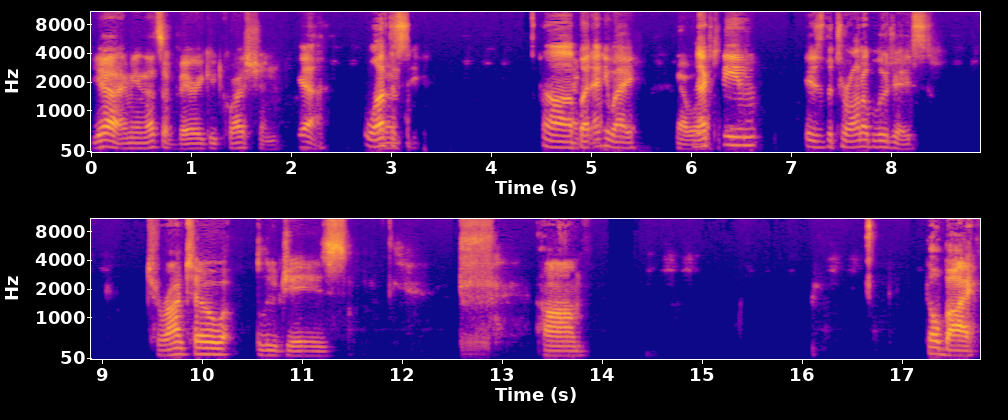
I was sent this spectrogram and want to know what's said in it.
yeah, I mean that's a very good question. Yeah, we'll have to see. Uh, but anyway, Yeah, well, next team is the Toronto Blue Jays. Toronto Blue Jays. Um, they'll buy.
